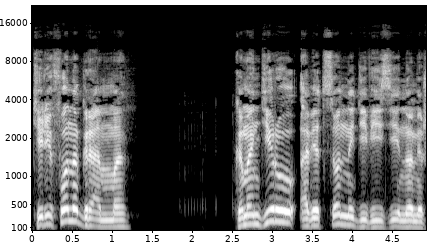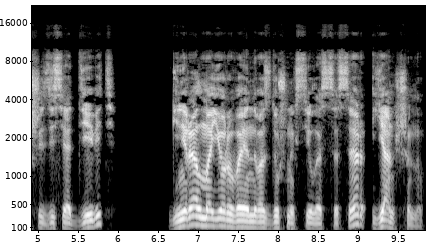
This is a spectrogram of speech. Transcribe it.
Телефонограмма. Командиру авиационной дивизии номер 69, генерал-майору военно-воздушных сил СССР Яншину.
